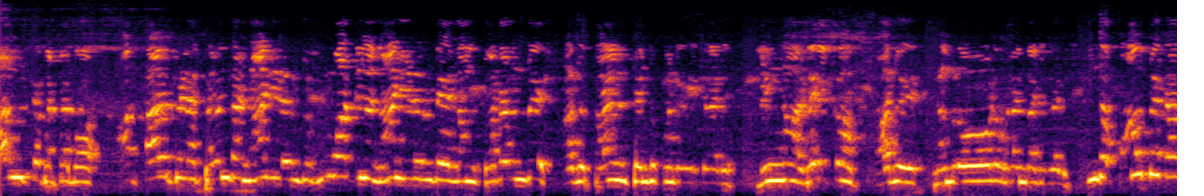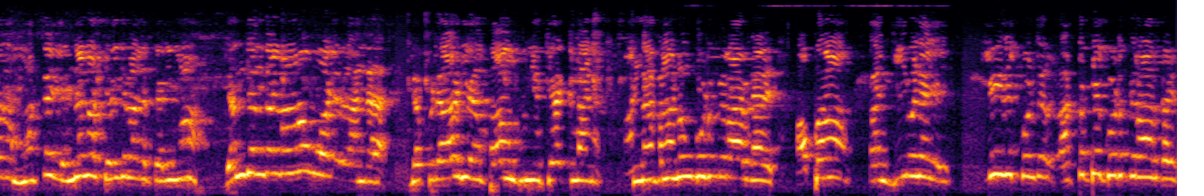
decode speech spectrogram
ஆரம்பிக்கப்பட்டதோ அக்காலத்தில் பிறந்த நாளிலிருந்து உருவாக்கின நாளிலிருந்து நாம் தொடர்ந்து அது பயணம் சென்று கொண்டிருக்கிறது. இந்நாள் வரைக்கும் அது நம்மளோடு உடன்படுகிறது இந்த பாவத்துக்காக மக்கள் என்னென்ன செய்கிறாங்க தெரியுமா? எங்கெங்கெல்லாம் ஓடுறாங்க எப்படியாவது என் பாவம் புண்ணியம் கேட்கிறாங்க. அன்னதானம் கொடுக்கிறார்கள். அப்புறம் தன் ஜீவனை ஈடு கொண்டு ரத்தத்தை கொடுக்கிறார்கள்.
